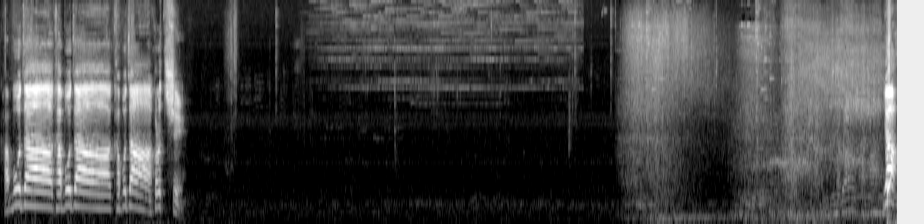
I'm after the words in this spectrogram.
가보자 가보자 가보자. 그렇지. 야!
